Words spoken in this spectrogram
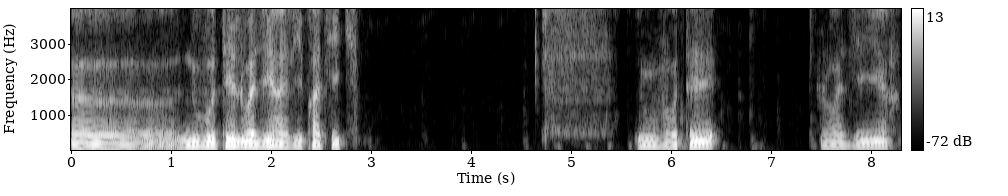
euh, nouveauté, loisirs et vie pratique. Nouveauté, loisirs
